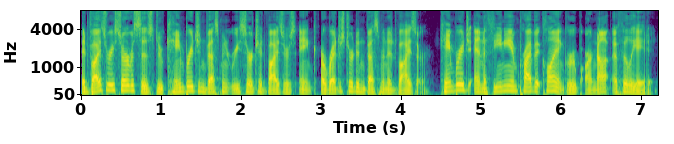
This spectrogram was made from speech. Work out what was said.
Advisory services through Cambridge Investment Research Advisors Inc., a registered investment advisor. Cambridge and Athenian Private Client Group are not affiliated.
